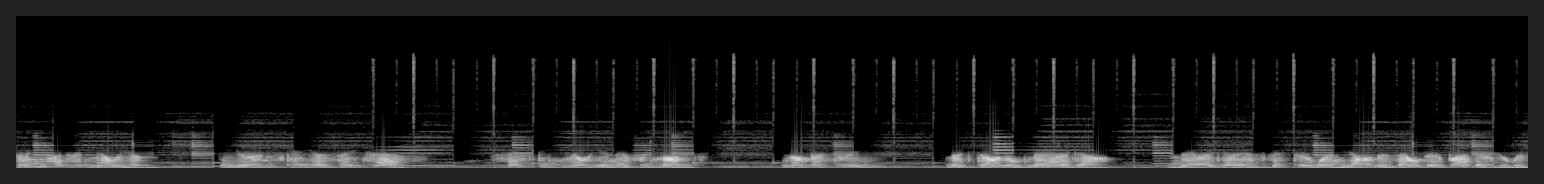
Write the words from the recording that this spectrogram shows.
300 million. He earns KSHS. 15 million every month. Number 3. McDonald Mariga. Mariga is Victor Wanyama's elder brother who was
